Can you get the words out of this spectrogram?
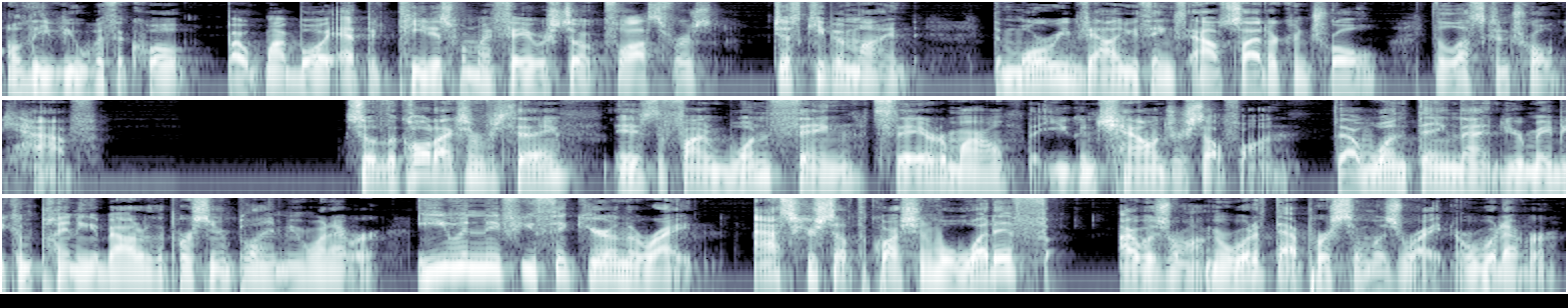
I'll leave you with a quote by my boy Epictetus, one of my favorite Stoic philosophers. Just keep in mind, the more we value things outside our control, the less control we have. So the call to action for today is to find one thing today or tomorrow that you can challenge yourself on. That one thing that you're maybe complaining about or the person you're blaming or whatever. Even if you think you're in the right, ask yourself the question, well, what if I was wrong? Or what if that person was right? Or whatever,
